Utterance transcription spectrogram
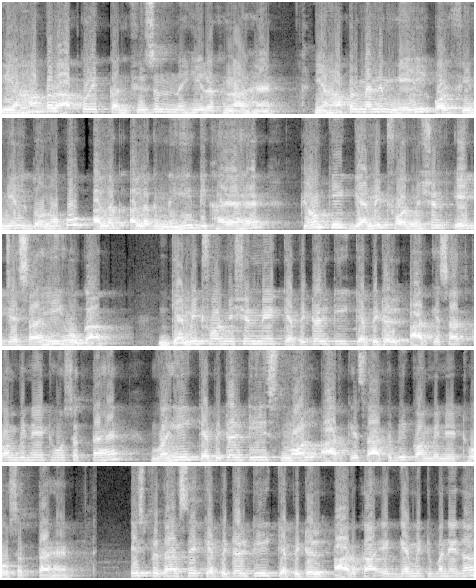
यहाँ पर आपको एक कंफ्यूजन नहीं रखना है। यहाँ पर मैंने मेल और फीमेल दोनों को अलग अलग नहीं दिखाया है, क्योंकि गैमिट फॉर्मेशन एक जैसा ही होगा। गैमिट फॉर्मेशन में कैपिटल टी कैपिटल आर के साथ कॉम्बिनेट हो सकता है। वहीं कैपिटल टी स्मॉल आर के साथ भी कॉम्बिनेट हो सकता है। इस प्रकार से कैपिटल टी कैपिटल आर का एक गैमिट बनेगा।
